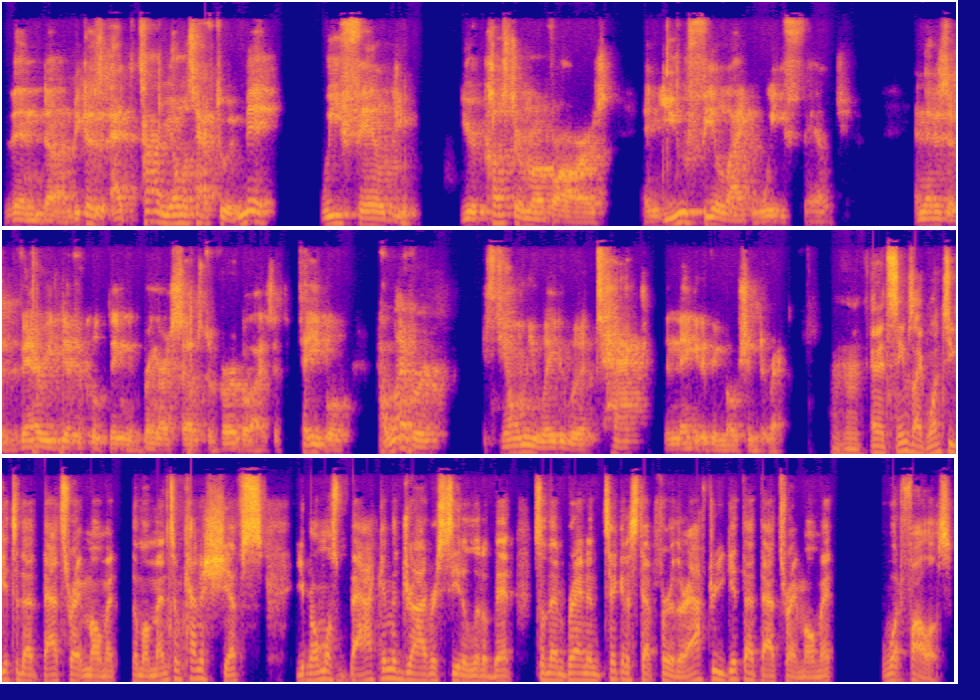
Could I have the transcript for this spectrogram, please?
than done because at the time you almost have to admit we failed you. You're a customer of ours and you feel like we failed you. And that is a very difficult thing to bring ourselves to verbalize at the table. However, it's the only way to attack the negative emotion directly. Mm-hmm. And it seems like once you get to that that's right moment, the momentum kind of shifts. You're almost back in the driver's seat a little bit. So then, Brandon, take it a step further. After you get that that's right moment, what follows?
